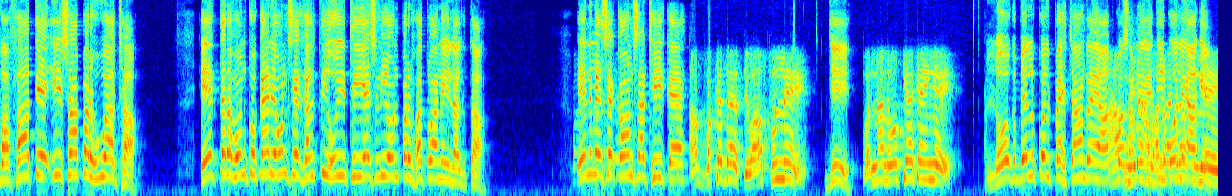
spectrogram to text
وفات عیسیٰ پر ہوا تھا۔ ایک طرف ان کو کہہ رہے ان سے غلطی ہوئی تھی اس لیے ان پر فتوہ نہیں لگتا۔ ان میں سے کون سا ٹھیک ہے؟ اب وقت ہے جواب سن لیں۔ جی۔ ورنہ لوگ کیا کہیں گے؟ لوگ بالکل پہچان رہے ہیں آپ کو ہاں، سمجھ ہیں جی بولیں آگے۔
